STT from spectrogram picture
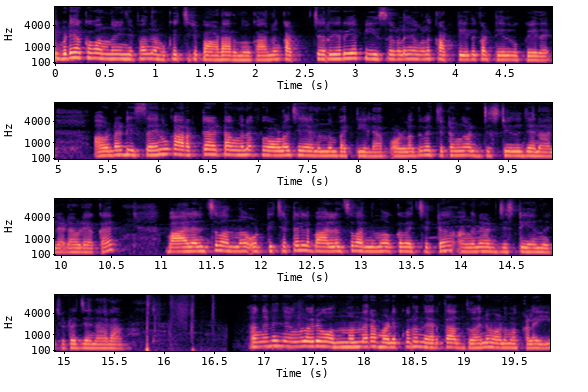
ഇവിടെയൊക്കെ വന്നു കഴിഞ്ഞപ്പോൾ നമുക്ക് ഇച്ചിരി പാടായിരുന്നു. കാരണം കട്ട് ചെറിയ ചെറിയ പീസുകൾ ഞങ്ങൾ കട്ട് ചെയ്ത് കട്ട് ചെയ്ത് വെക്കുക ചെയ്തേ. അതുകൊണ്ട് ആ ഡിസൈൻ കറക്റ്റായിട്ട് അങ്ങനെ ഫോളോ ചെയ്യാനൊന്നും പറ്റിയില്ല. ഉള്ളത് വെച്ചിട്ടങ്ങ് അഡ്ജസ്റ്റ് ചെയ്തു ജനാലയുടെ അവിടെയൊക്കെ. ബാലൻസ് വന്ന ഒട്ടിച്ചിട്ട് ബാലൻസ് വന്നതൊക്കെ വെച്ചിട്ട് അങ്ങനെ അഡ്ജസ്റ്റ് ചെയ്യാമെന്ന് വെച്ചിട്ട് ജനാല. അങ്ങനെ ഞങ്ങളൊരു ഒന്നൊന്നര മണിക്കൂർ നേരത്തെ അധ്വാനമാണ് മക്കളെ ഈ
